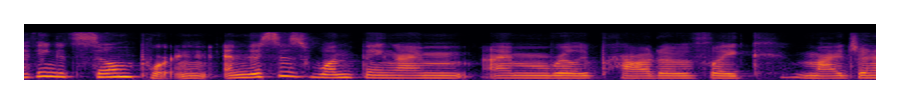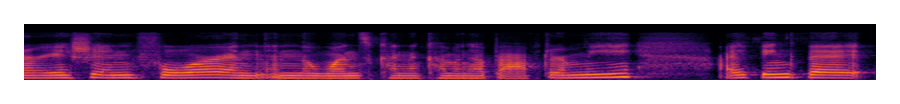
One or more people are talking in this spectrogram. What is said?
I think it's so important. And this is one thing I'm I'm really proud of like my generation for and, and the ones kind of coming up after me. I think that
